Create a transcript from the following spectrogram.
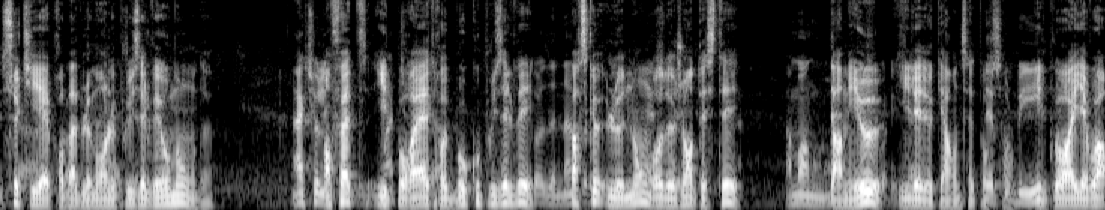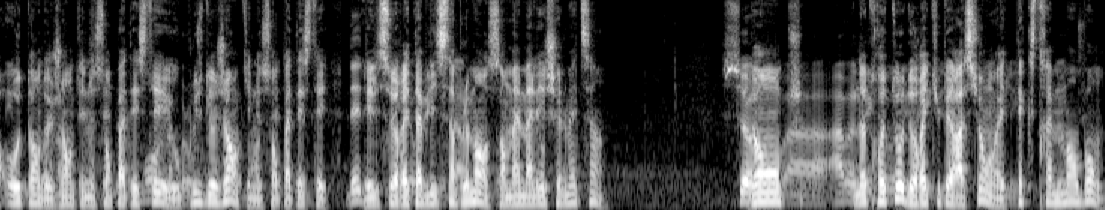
ce qui est probablement le plus élevé au monde. En fait, il pourrait être beaucoup plus élevé, parce que le nombre de gens testés Parmi eux, il est de 47%. Il pourrait y avoir autant de gens qui ne sont pas testés, ou plus de gens qui ne sont pas testés. Ils se rétablissent simplement, sans même aller chez le médecin. Donc, notre taux de récupération est extrêmement bon.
